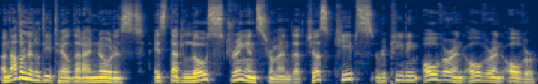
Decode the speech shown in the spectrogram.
Another little detail that I noticed is that low string instrument that just keeps repeating over and over and over.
